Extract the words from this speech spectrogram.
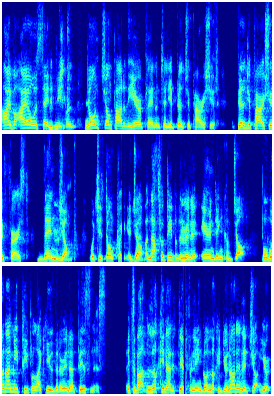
I've, I always say to people don't jump out of the airplane until you've built your parachute build your parachute first then mm. jump which is don't quit your job yeah. and that's what people that mm. are in an earned income job but when I meet people like you that are in a business it's about looking at it differently and going, look, you're not in a job. You're,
